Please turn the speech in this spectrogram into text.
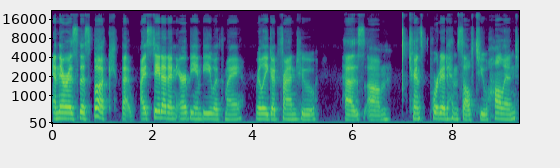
and there is this book that i stayed at an airbnb with my really good friend who has um, transported himself to holland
